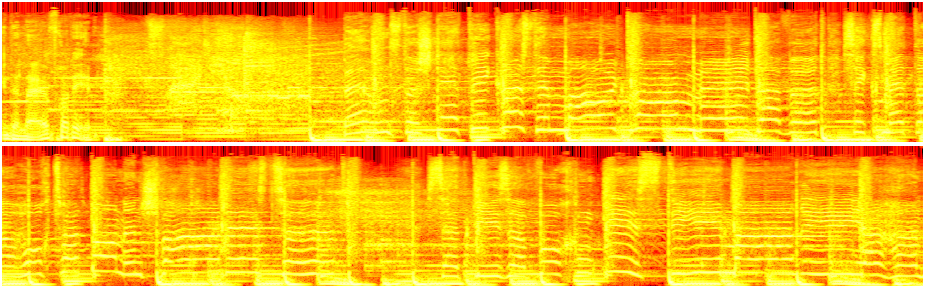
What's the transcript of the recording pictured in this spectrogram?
in der Live-Radio-App. Bei uns da steht schwares Zelt. Seit dieser Woche ist die Maria Hahn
